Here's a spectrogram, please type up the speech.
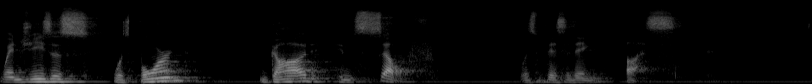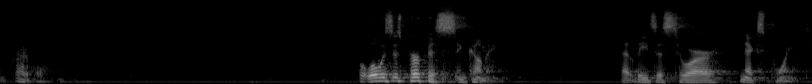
When Jesus was born, God Himself was visiting us. It's incredible. But what was His purpose in coming? That leads us to our next point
